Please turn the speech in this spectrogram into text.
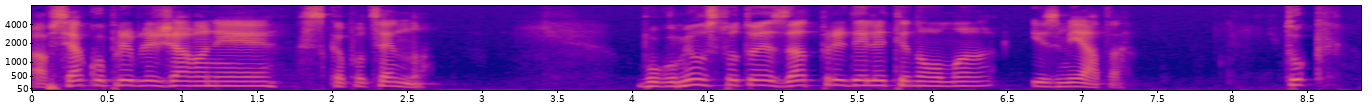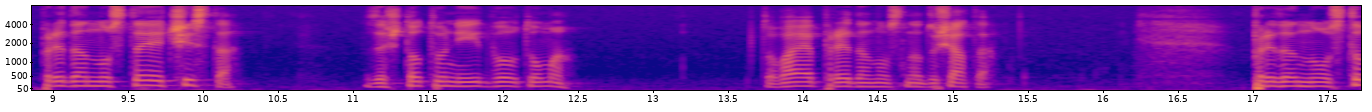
А всяко приближаване е скъпоценно. Богомилството е зад пределите на ума и змията. Тук преданността е чиста, защото не идва от ума. Това е преданост на душата. Преданността,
